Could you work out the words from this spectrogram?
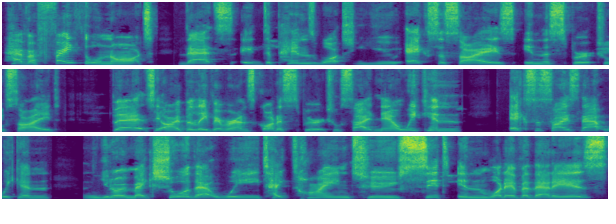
have a faith or not. That's it depends what you exercise in the spiritual side. But see, I believe everyone's got a spiritual side. Now we can exercise that. We can, you know, make sure that we take time to sit in whatever that is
